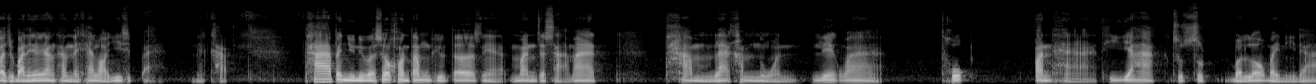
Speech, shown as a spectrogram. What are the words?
ปัจจุบันนี้เรายังทำได้แค่ 128 นะครับ ถ้าเป็น universal quantum computers เนี่ยมันจะสามารถทำและคำนวณเรียกว่าทุกปัญหาที่ยากสุดๆ บนโลกใบนี้ได้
